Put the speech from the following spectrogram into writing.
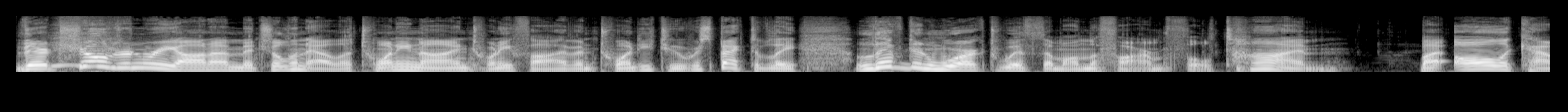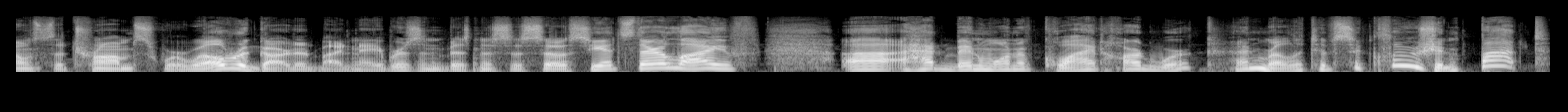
Their children, Riana, Mitchell, and Ella, 29, 25, and 22, respectively, lived and worked with them on the farm full time. By all accounts, the Tromps were well regarded by neighbors and business associates. Their life uh, had been one of quiet hard work and relative seclusion. But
